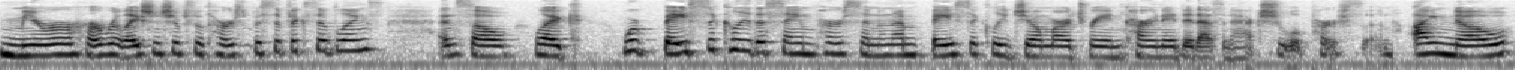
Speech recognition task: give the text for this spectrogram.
mirror her relationships with her specific siblings, and so like we're basically the same person, and I'm basically Jo March reincarnated as an actual person. I know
